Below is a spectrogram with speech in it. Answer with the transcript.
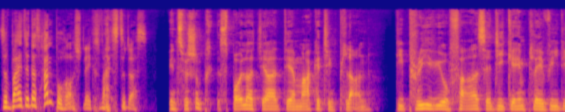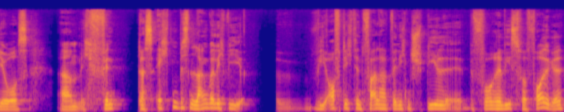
sobald du das Handbuch ausschlägst, weißt du das. Inzwischen spoilert ja der Marketingplan, die Preview-Phase, die Gameplay-Videos. Ähm, ich finde das echt ein bisschen langweilig, wie wie oft ich den Fall habe, wenn ich ein Spiel äh, vor Release verfolge,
